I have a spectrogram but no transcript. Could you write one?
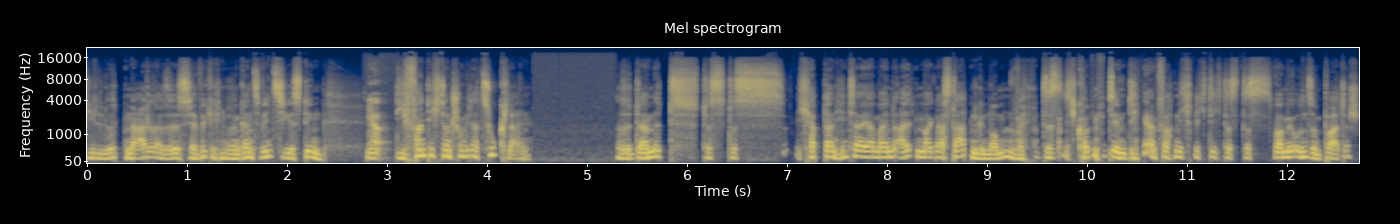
die Lötnadel, also das ist ja wirklich nur so ein ganz winziges Ding, Ja. die fand ich dann schon wieder zu klein. Also damit, das, das, ich habe dann hinterher meinen alten Magnastaten genommen, weil das, ich konnte mit dem Ding einfach nicht richtig, das, das war mir unsympathisch.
